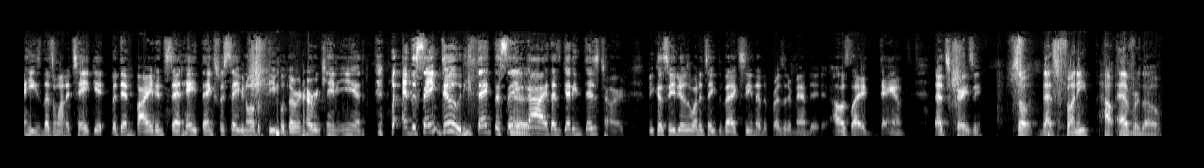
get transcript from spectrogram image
and he doesn't want to take it, but then Biden said, "Hey, thanks for saving all the people during Hurricane Ian." And the same dude, he thanked the same Yeah. guy that's getting discharged because he doesn't want to take the vaccine that the president mandated. I was like, "Damn, that's crazy." So that's funny. However, though,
